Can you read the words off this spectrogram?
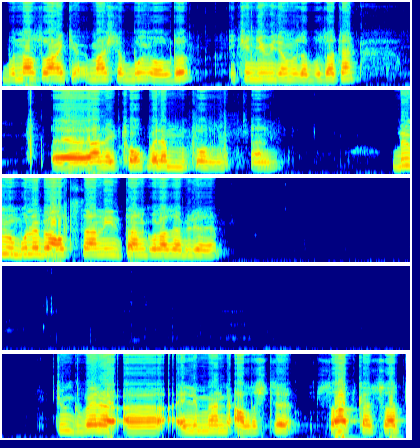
Bundan sonraki maçta bu oldu. İkinci videomuzda bu zaten. Ee, yani çok böyle mutlu oldum. Yani bilmiyorum buna bir 6 tane 7 tane gol atabilirim. Çünkü böyle e, elim yani alıştı. Saat kaç saat?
